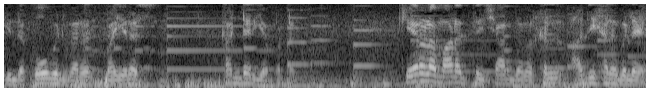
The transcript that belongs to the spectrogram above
இந்த கோவிட் வைரஸ் கண்டறியப்பட்டது. கேரள மாநிலத்தை சார்ந்தவர்கள் அதிகளவில்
